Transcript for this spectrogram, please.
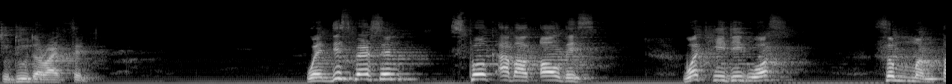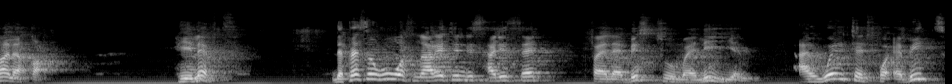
to do the right thing. When this person spoke about all this, what he did was ثم انطلق he left the person who was narrating this hadith said فلبست مليا I waited for a bit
